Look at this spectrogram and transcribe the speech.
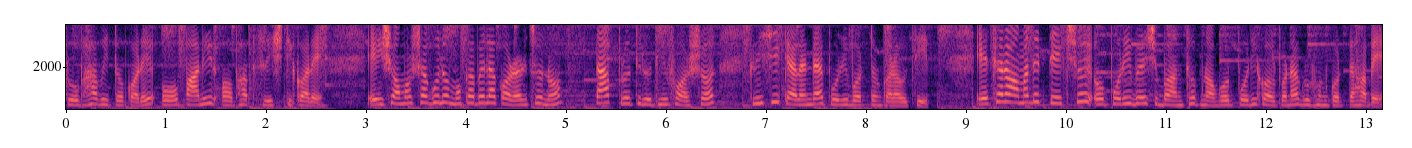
প্রভাবিত করে ও পানির অভাব সৃষ্টি করে। এই সমস্যাগুলো মোকাবেলা করার জন্য তাপ প্রতিরোধী ফসল কৃষি ক্যালেন্ডার পরিবর্তন করা উচিত। এছাড়াও আমাদের টেকসই ও পরিবেশ বান্ধব নগর পরিকল্পনা গ্রহণ করতে হবে।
